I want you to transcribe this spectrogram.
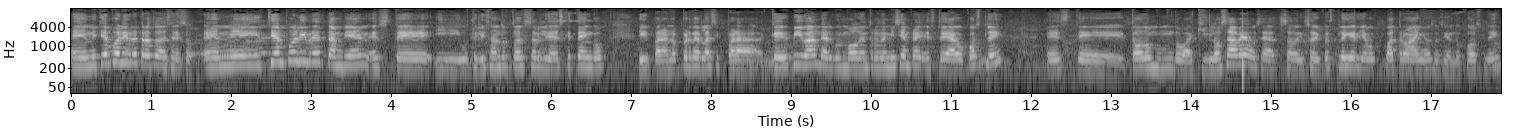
en mi tiempo libre trato de hacer eso. En mi tiempo libre también, este, y utilizando todas esas habilidades que tengo, y para no perderlas y para que vivan de algún modo dentro de mí siempre, este, hago cosplay este, todo mundo aquí lo sabe, o sea, soy, soy cosplayer, llevo cuatro años haciendo cosplay.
